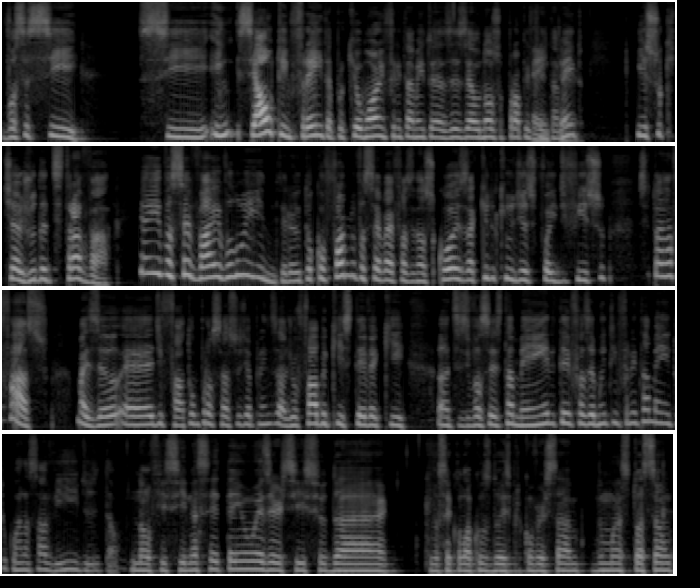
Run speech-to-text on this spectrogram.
você se se, se auto-enfrenta, porque o maior enfrentamento às vezes é o nosso próprio É enfrentamento, isso que te ajuda a destravar. E aí você vai evoluindo, entendeu? Então, conforme você vai fazendo as coisas, aquilo que um dia foi difícil se torna fácil. Mas eu- é de fato um processo de aprendizagem. O Fábio, que esteve aqui antes de vocês também, ele teve que fazer muito enfrentamento com relação a vídeos e tal. Na oficina você tem um exercício da que você coloca os dois pra conversar de uma situação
